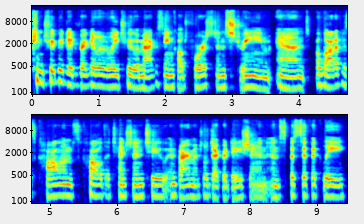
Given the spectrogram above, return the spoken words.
contributed regularly to a magazine called Forest and Stream, and a lot of his columns called attention to environmental degradation and specifically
